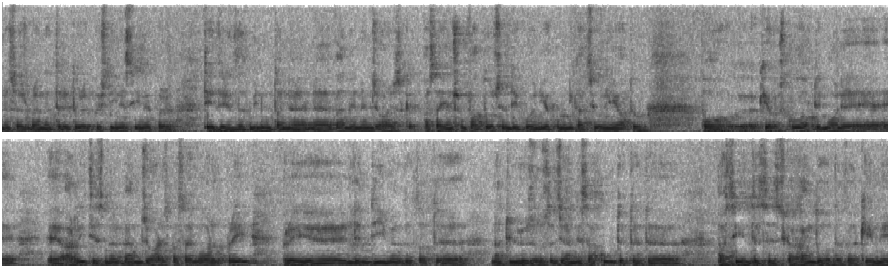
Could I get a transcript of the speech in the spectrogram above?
nëse është brenda territorit të Prishtinës jemi për te deri në dhjetë minuta në në vendin e ngjarjes pastaj janë shumë faktorë që ndikojnë jo komunikacioni jo ato po kjo është koha optimale e e e arritjes në vend të ngjarjes pastaj varet prej prej lëndimeve do të thotë natyrës ose gjendjes akute të të pacientit se çka ka ndodhur do të thotë kemi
